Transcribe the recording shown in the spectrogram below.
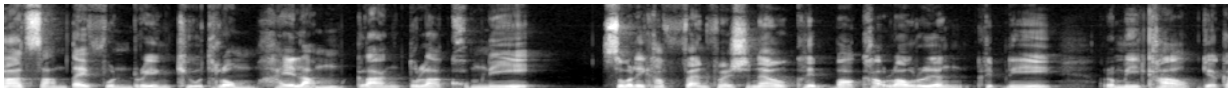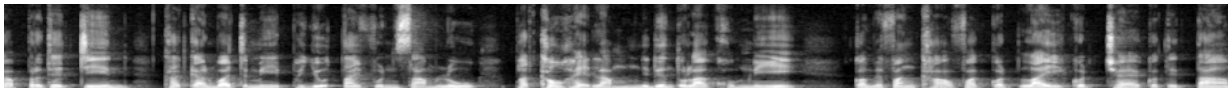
คาดสามไต้ฝุ่นเรียงคิวถล่มไหหลำกลางตุลาคมนี้ สวัสดีครับแฟน First Channel คลิปบอกข่าวเล่าเรื่อง คลิปนี้ เรามีข่าวเกี่ยวกับประเทศจีน คาดการณ์ว่าจะมีพายุใต้ฝุ่น 3 ลูก พัดเข้าไหหลำในเดือนตุลาคมนี้ ก่อนไปฟังข่าวฝากกดไลค์ กดแชร์ กดติดตาม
